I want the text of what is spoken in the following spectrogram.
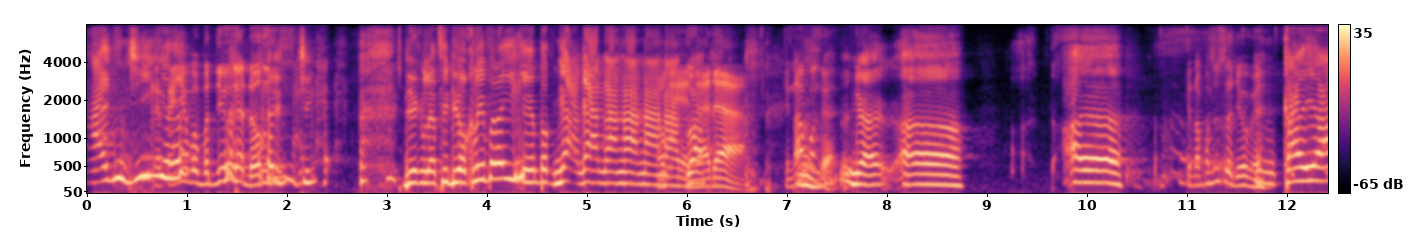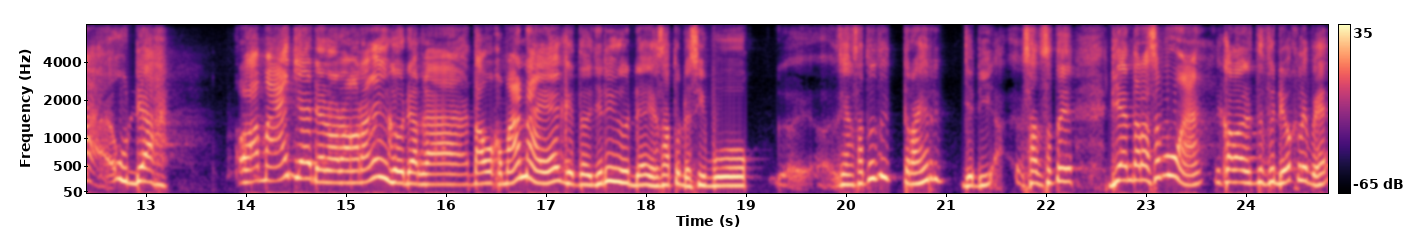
Anjing. Tetenya ya. bebet juga dong. Anjing. Dia ngeliat video klip lagi ngentot. Enggak, enggak, enggak, enggak, enggak, Oke, enggak. Gua nggak ada. Kenapa enggak? enggak eh eh, Kenapa susah jawabnya? kayak udah lama aja dan orang-orangnya juga udah nggak tahu ke mana ya gitu. Jadi udah yang satu udah sibuk yang satu tuh terakhir jadi satu-satu di antara semua kalau itu video klip ya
